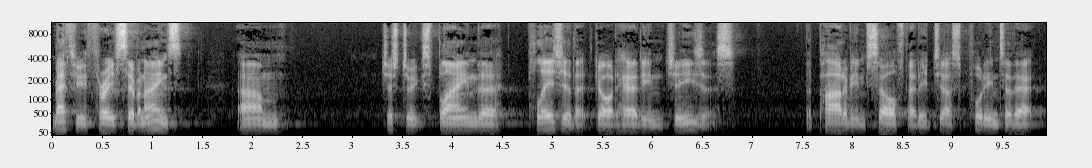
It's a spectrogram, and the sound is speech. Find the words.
Matthew 3 17, um, just to explain the pleasure that God had in Jesus, the part of himself that he just put into that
